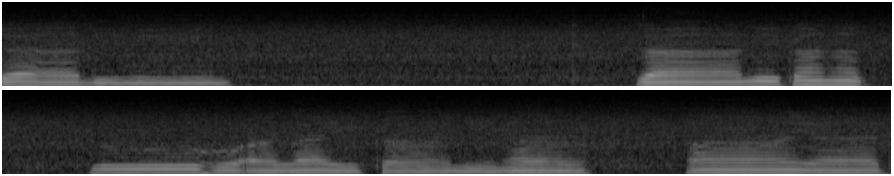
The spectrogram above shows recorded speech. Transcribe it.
الظالمين ذلك نتلوه عليك من الآيات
